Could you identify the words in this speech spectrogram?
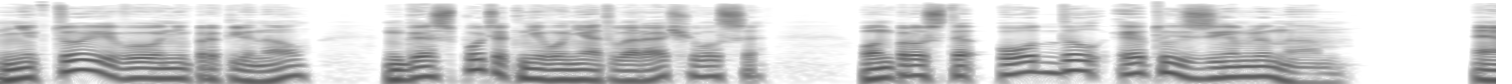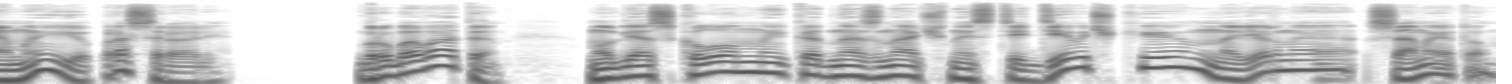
Никто его не проклинал, Господь от него не отворачивался, Он просто отдал эту землю нам, а мы ее просрали. Грубовато, но для склонной к однозначности девочки, наверное, самое то.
